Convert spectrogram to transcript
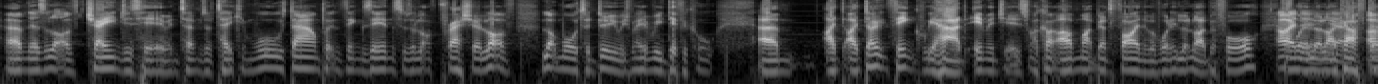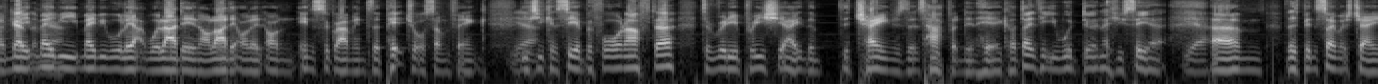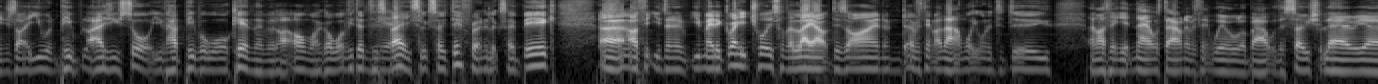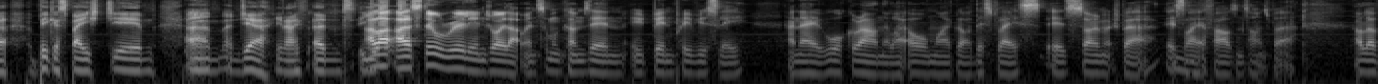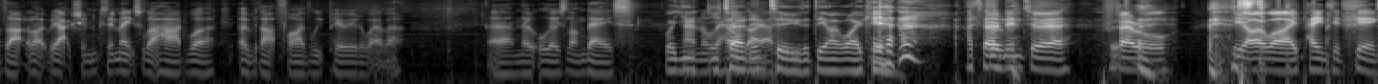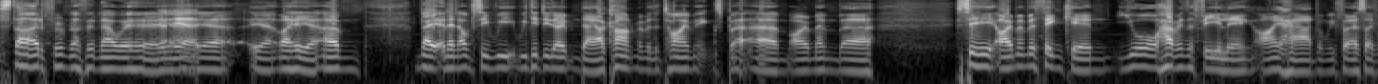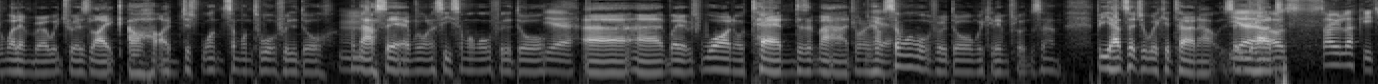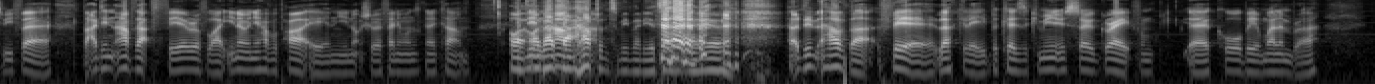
Um, there was a lot of changes here in terms of taking walls down, putting things in. So there's a lot of pressure, a lot of lot more to do, which made it really difficult. Um, I, I don't think we had images. I, I might be able to find them of what it looked like before Oh, and what it looked like yeah. after. I've kept them, maybe yeah. maybe we'll add- we'll add in. I'll add it on it on Instagram into the picture or something. Yeah. So you can see it before and after to really appreciate the the change that's happened in here. Because I don't think you would do it unless you see it. Yeah. Um, there's been so much change. Like you wouldn't people like, as you saw, you've had people walk in. They were like, "Oh my god, what have you done to this Yeah. space? It looks so different. It looks so big." Uh, I think you've done. A, you made a great choice on the layout design and everything like that, and what you wanted to do. And I think it nails down everything we're all about with a social area, a bigger space gym, um, and yeah, you know, and I like. I still really enjoy that when someone comes in who'd been previously, and they walk around. They're like, "Oh my god, this place is so much better. It's Mm. like a thousand times better." I love that like reaction because it makes all that hard work over that five week period or whatever. Um, all those long days. well, you, you turned that I had. into the DIY kid. Yeah, I turned into a feral DIY painted king. started from nothing. Now we're here. Yeah, Yeah, yeah, yeah. I hear. Um, mate, and then obviously we, we did do the open day. I can't remember the timings, but um, I remember. See, I remember thinking you're having the feeling I had when we first opened Wellingborough, which was like, oh, I just want someone to walk through the door, Mm. and that's it. And we want to see someone walk through the door. Yeah. Uh, uh, whether it was one or ten, doesn't matter. Do you want to have Yeah. someone walk through the door and we can influence them? But you had such a wicked turnout. So yeah, you had. I was so lucky to be fair that I didn't have that fear of like you know when you have a party and you're not sure if anyone's going to come. I, I've didn't had have that, that. happen to me many a time. yeah. I didn't have that fear, luckily, because the community was so great from uh, Corby and Wellingborough,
